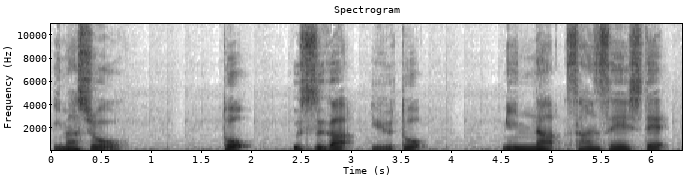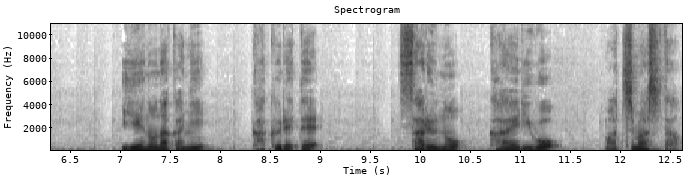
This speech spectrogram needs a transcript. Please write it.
いましょう。と、ウスが言うと、みんな賛成して家の中に隠れて猿の帰りを待ちました。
